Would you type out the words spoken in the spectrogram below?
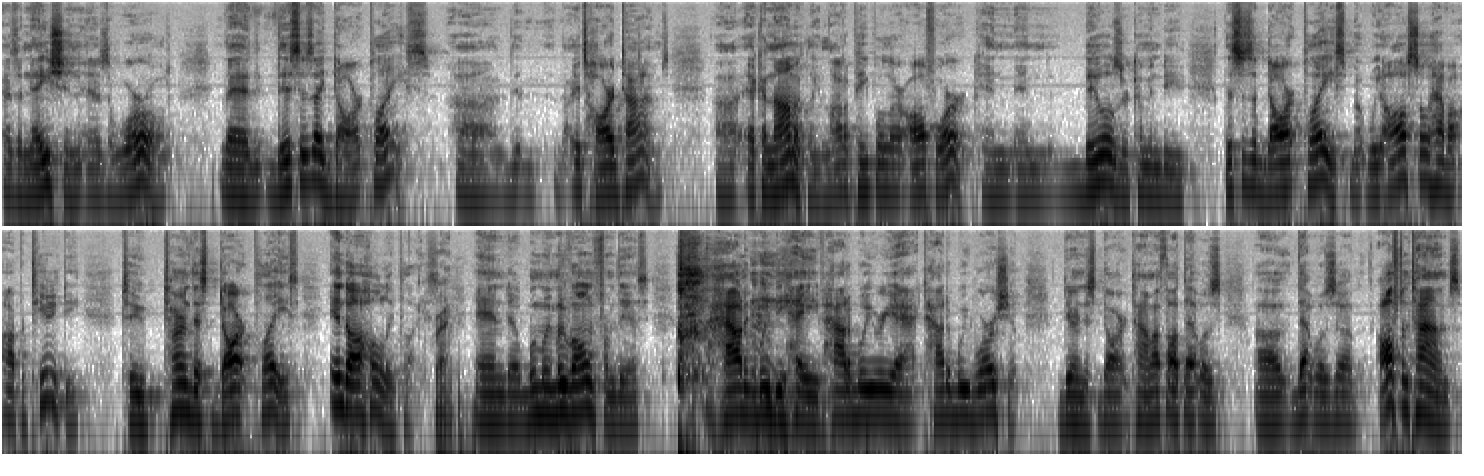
as a nation, as a world, that this is a dark place. Uh, it's hard times. Uh, economically, a lot of people are off work and, and bills are coming due. This is a dark place, but we also have an opportunity to turn this dark place into a holy place. Right. And uh, when we move on from this, how did we behave? How did we react? How did we worship during this dark time? I thought that was uh, that was uh, oftentimes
